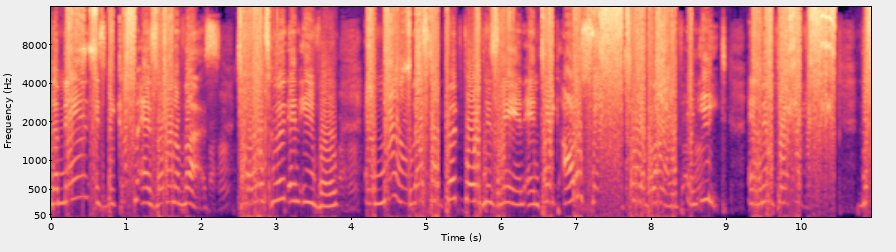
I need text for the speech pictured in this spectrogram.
the man is become as one of us, Uh-huh. to know good and evil. And now lest he put forth his hand and take also the tree of life and Uh-huh. eat and live forever. Then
